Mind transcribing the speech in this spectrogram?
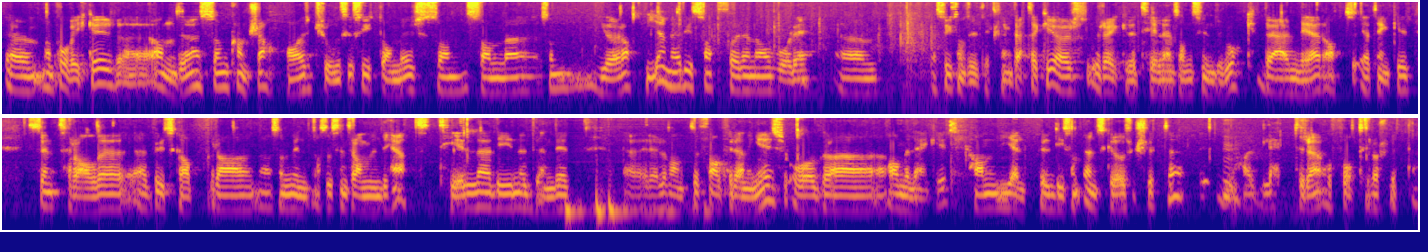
man påvirker andre som kanskje har kroniske sykdommer som, som, som gjør at de er mer utsatt for en alvorlig sykdomsutvikling. Dette ikke gjør røykere til en sånn syndebukk. Det er mer at jeg tenker sentrale eh, budskap fra altså, altså sentralmyndighet til eh, de nødvendige eh, relevante fagforeninger og uh, allmennleger kan hjelpe de som ønsker å slutte. De har lettere å få til å slutte.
